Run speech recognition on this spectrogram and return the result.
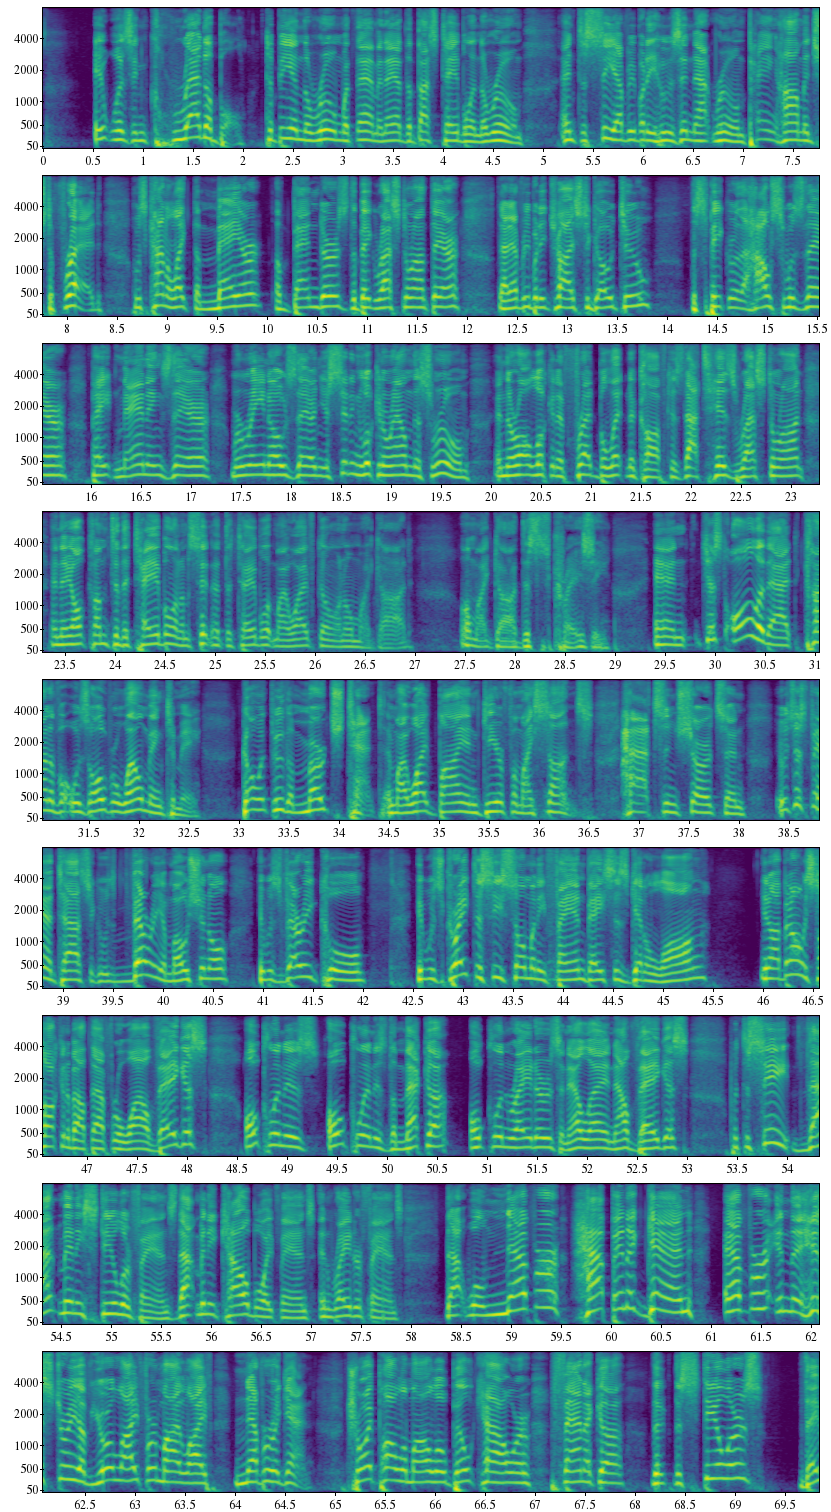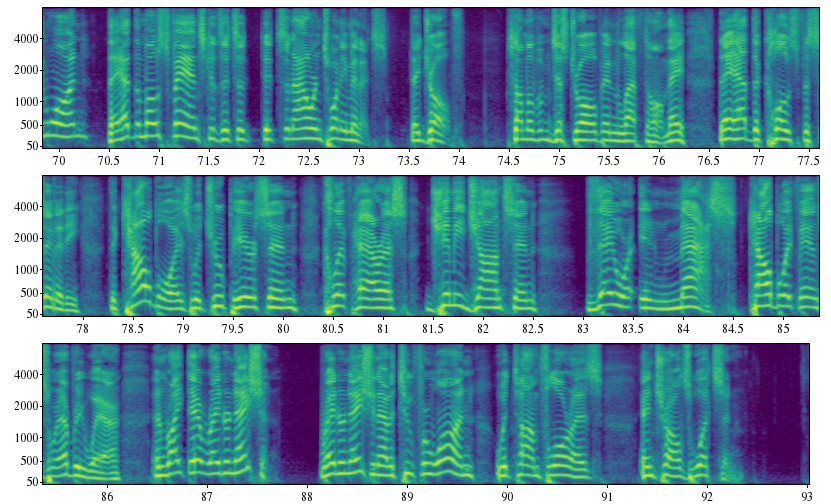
It was incredible to be in the room with them, and they had the best table in the room. And to see everybody who's in that room paying homage to Fred, who's kind of like the mayor of Bender's, the big restaurant there that everybody tries to go to. The Speaker of the House was there. Peyton Manning's there. Marino's there. And you're sitting looking around this room, and they're all looking at Fred Biletnikoff because that's his restaurant. And they all come to the table, and I'm sitting at the table with my wife going, oh my God, oh my God, this is crazy. And just all of that kind of was overwhelming to me. Going through the merch tent and my wife buying gear for my sons, hats and shirts. And it was just fantastic. It was very emotional. It was very cool. It was great to see so many fan bases get along. You know, I've been always talking about that for a while. Vegas, Oakland is Oakland is the mecca. Oakland Raiders and LA and now Vegas. But to see that many Steeler fans, that many Cowboy fans and Raider fans that will never happen again, ever in the history of your life or my life. Never again. Troy Polamalu, Bill Cowher, Faneca, the, the Steelers, they won. They had the most fans because it's a it's an hour and 20 minutes. They drove. Some of them just drove in and left home. They they had the close vicinity. The Cowboys with Drew Pearson, Cliff Harris, Jimmy Johnson, they were in mass. Cowboy fans were everywhere. And right there, Raider Nation. Raider Nation had a two for one with Tom Flores and Charles Woodson.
